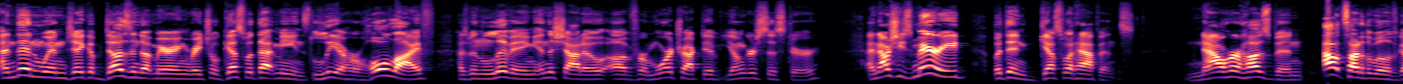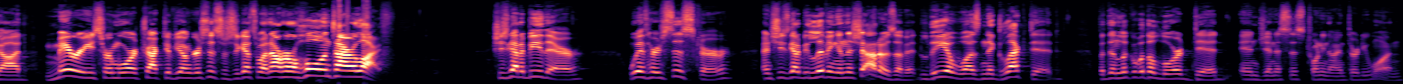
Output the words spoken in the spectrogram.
And then when Jacob does end up marrying Rachel, guess what that means? Leah, her whole life, has been living in the shadow of her more attractive younger sister. And now she's married, but then guess what happens? Now her husband, outside of the will of God, marries her more attractive younger sister. So guess what? Now her whole entire life, she's got to be there with her sister, and she's got to be living in the shadows of it. Leah was neglected. But then look at what the Lord did in Genesis 29 31.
